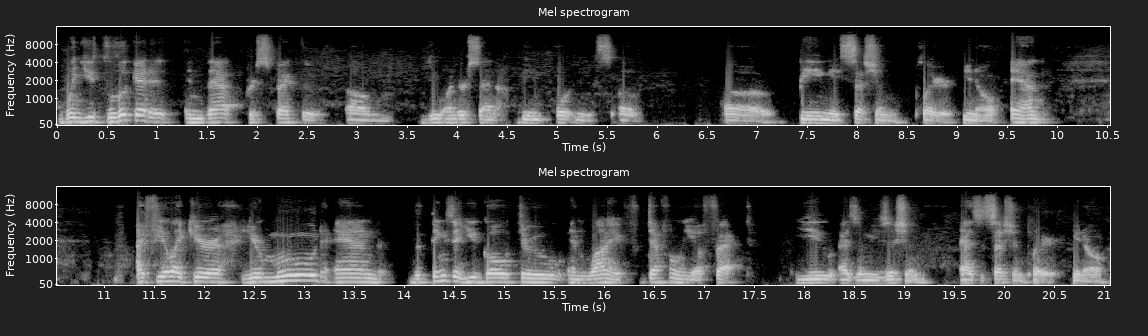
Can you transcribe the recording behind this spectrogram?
when you look at it in that perspective, um, you understand the importance of uh, being a session player, you know, and I feel like your your mood and the things that you go through in life definitely affect you as a musician, as a session player, you know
